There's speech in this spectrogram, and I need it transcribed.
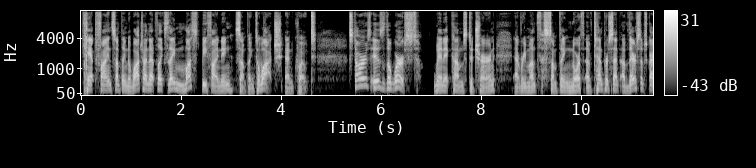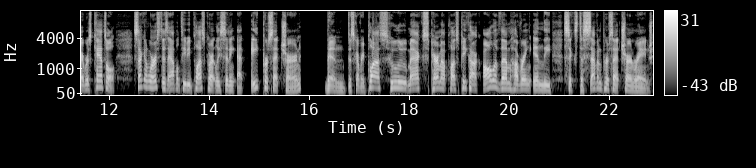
can't find something to watch on Netflix, they must be finding something to watch. End quote. Starz is the worst when it comes to churn. Every month, something north of 10% of their subscribers cancel. Second worst is Apple TV Plus, currently sitting at 8% churn. Then Discovery Plus, Hulu, Max, Paramount Plus, Peacock, all of them hovering in the 6 to 7% churn range.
